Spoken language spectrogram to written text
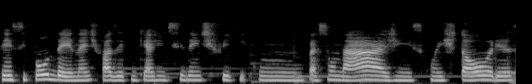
tem esse poder né, de fazer com que a gente se identifique com personagens, com histórias.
